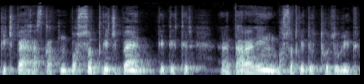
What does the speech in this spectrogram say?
гэж байхаас гадна бусад гэж байна гэдэг тэр дараагийн бусад гэдэг төлөвийг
